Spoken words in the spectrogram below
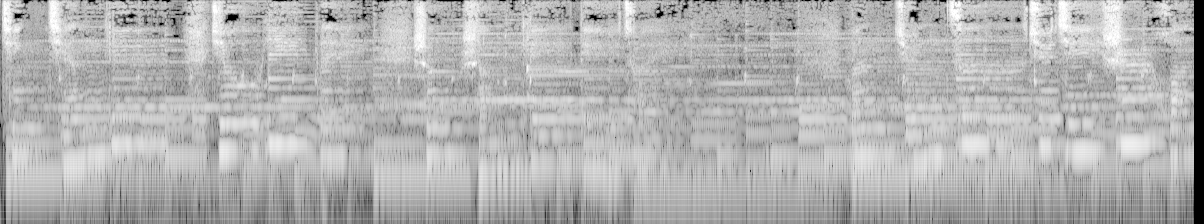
清浅绿酒一杯，声声离笛催。问君此去几时还？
